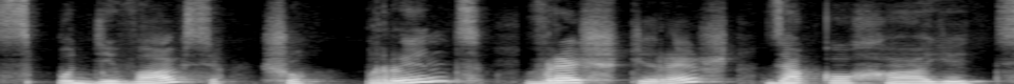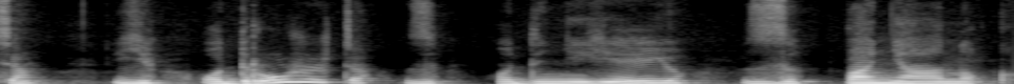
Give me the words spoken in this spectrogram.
сподівався, що принц, врешті-решт, закохається і одружиться з однією з панянок.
